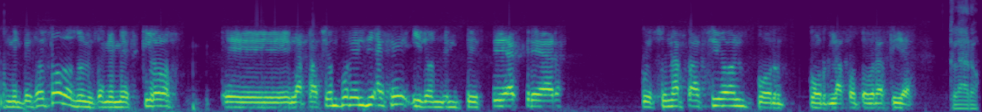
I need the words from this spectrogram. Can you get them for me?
donde empezó todo, donde se me mezcló eh, la pasión por el viaje y donde empecé a crear pues una pasión por, por la fotografía. Claro,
